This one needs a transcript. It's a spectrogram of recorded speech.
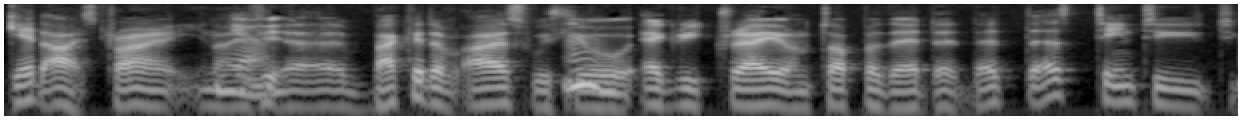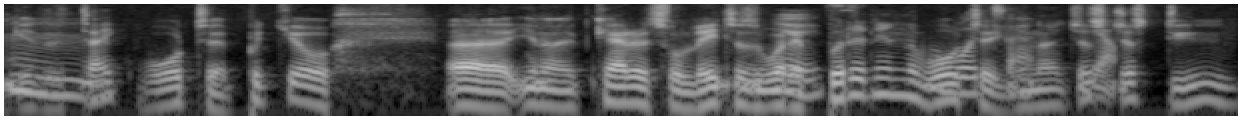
get ice. Try you know if Yeah. you, a bucket of ice with your agri tray on top of that. That, that does tend to to get it. Take water. Put your uh, you know carrots or lettuce or whatever. Yes. Put it in the water. Water, You know just yeah. just do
